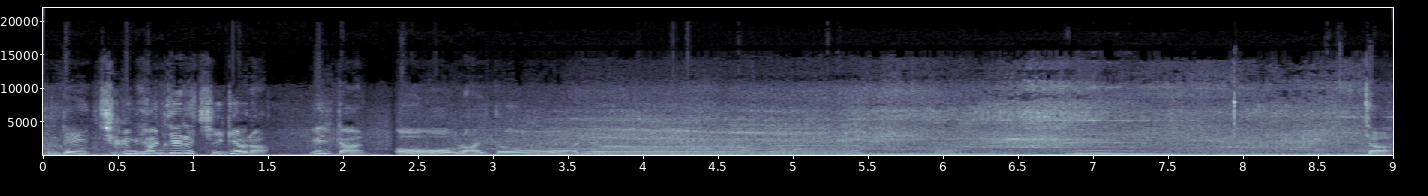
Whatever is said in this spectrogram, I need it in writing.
근데 지금 현재를 즐겨라. 일단. 어, 어 라이더. 안녕. 안녕. 어. 음. 자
